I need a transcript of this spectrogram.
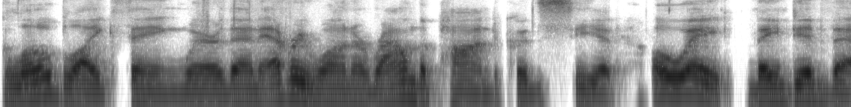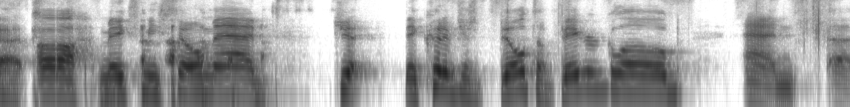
globe like thing where then everyone around the pond could see it oh wait they did that Oh, makes me so mad. They could have just built a bigger globe and uh,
